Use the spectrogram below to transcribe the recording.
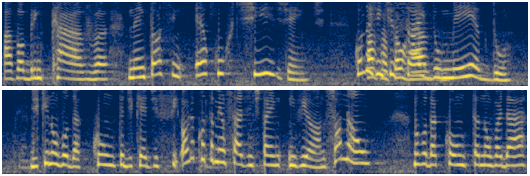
a avó brincava, né? Então assim, é curtir, gente. Quando a gente sai rápido. do medo de que não vou dar conta, de que é difícil. Olha quanta mensagem a gente está enviando. Só não. Não vou dar conta, não vai dar,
